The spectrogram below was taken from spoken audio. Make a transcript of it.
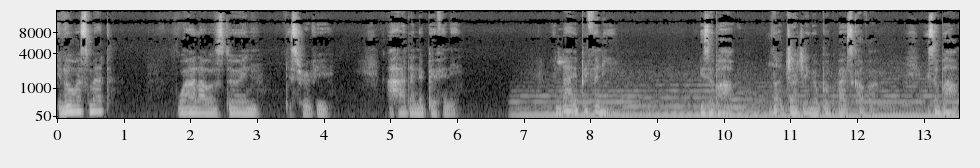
You know what's mad? While I was doing this review, I had an epiphany. And that epiphany is about not judging a book by its cover. It's about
